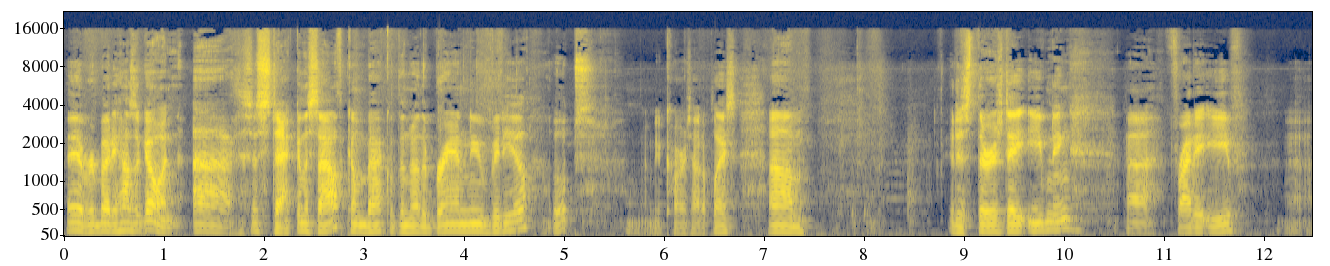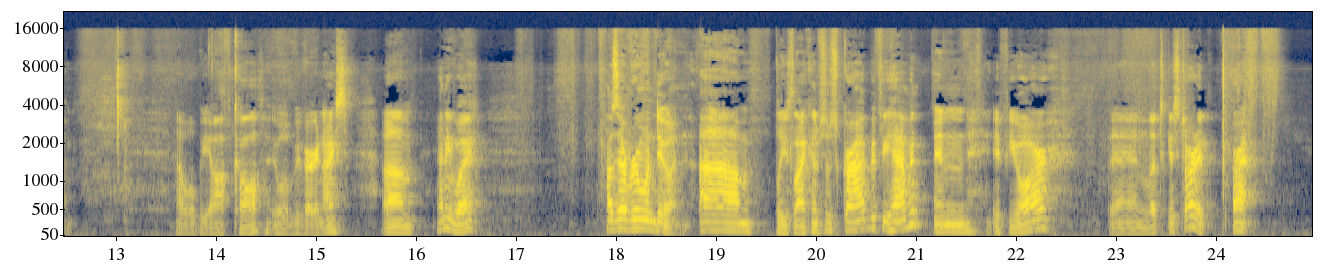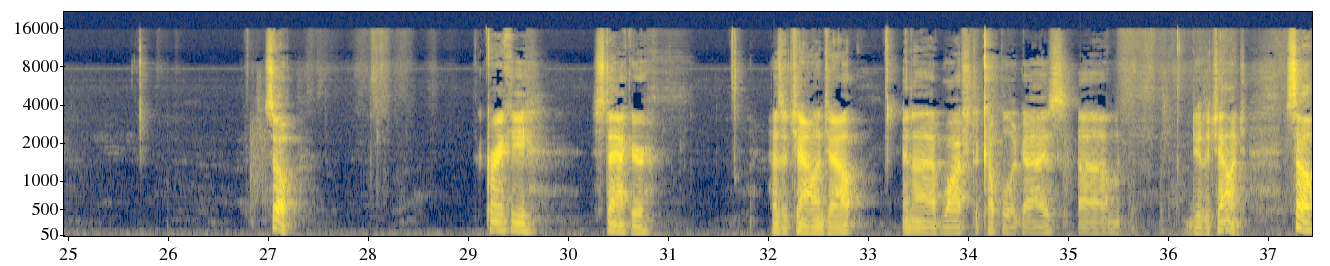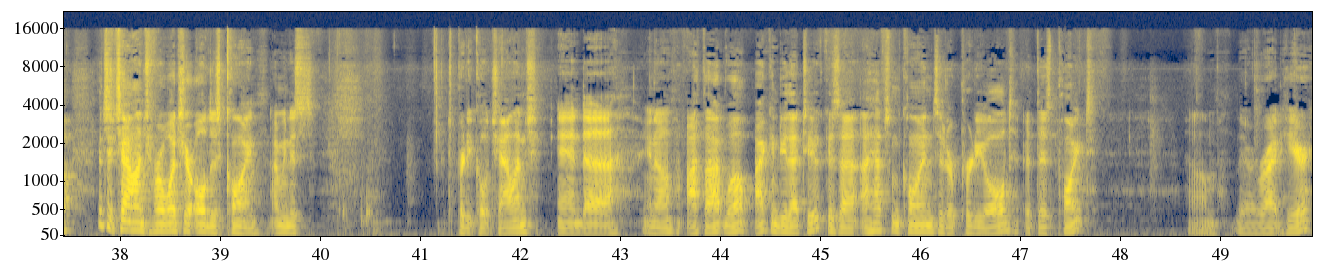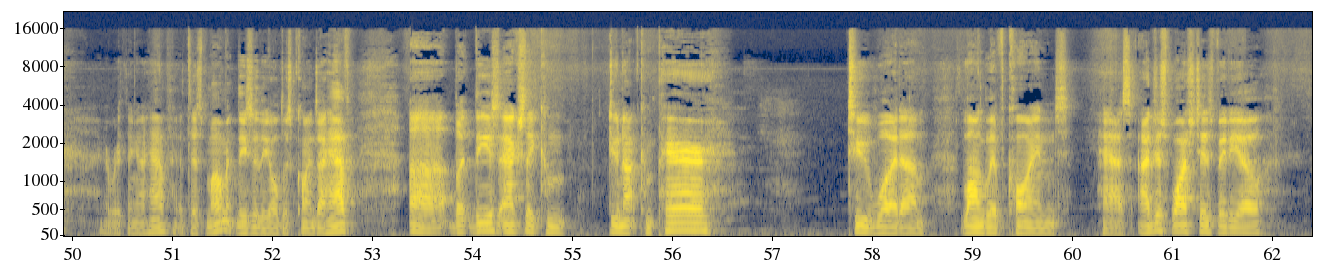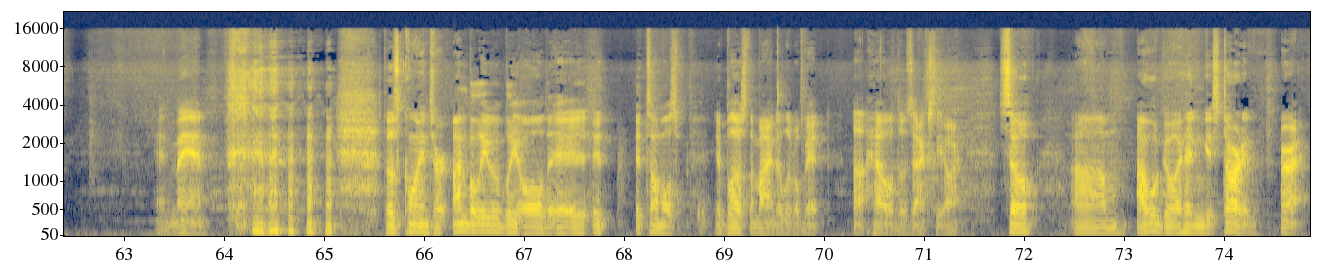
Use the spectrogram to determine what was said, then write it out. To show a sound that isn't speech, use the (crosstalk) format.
Hey everybody, how's it going? Uh, this is Stacking the South, coming back with another brand new video. Oops, my new car's out of place. Um, it is Thursday evening, uh, Friday Eve. Uh, I will be off call. It will be very nice. Um, anyway, how's everyone doing? Um, please like and subscribe if you haven't, and if you are, then let's get started. All right. So, Cranky Stacker has a challenge out, and I've watched a couple of guys um, do the challenge. So it's a challenge for what's your oldest coin. I mean, it's it's a pretty cool challenge, and uh, you know, I thought, well, I can do that too because uh, I have some coins that are pretty old at this point. Um, they're right here. Everything I have at this moment. These are the oldest coins I have, uh, but these actually do not compare to what um, Long Live Coins has. I just watched his video and man, (laughs) those coins are unbelievably old. It, it, it's almost, it blows the mind a little bit uh, how old those actually are. So um, I will go ahead and get started. All right.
